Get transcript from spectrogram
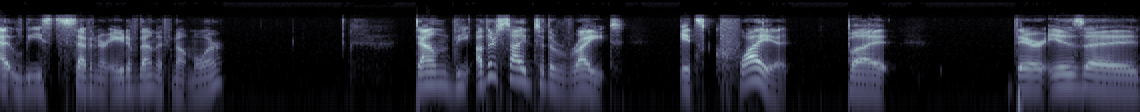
at least seven or eight of them, if not more. Down the other side to the right, it's quiet, but there is a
